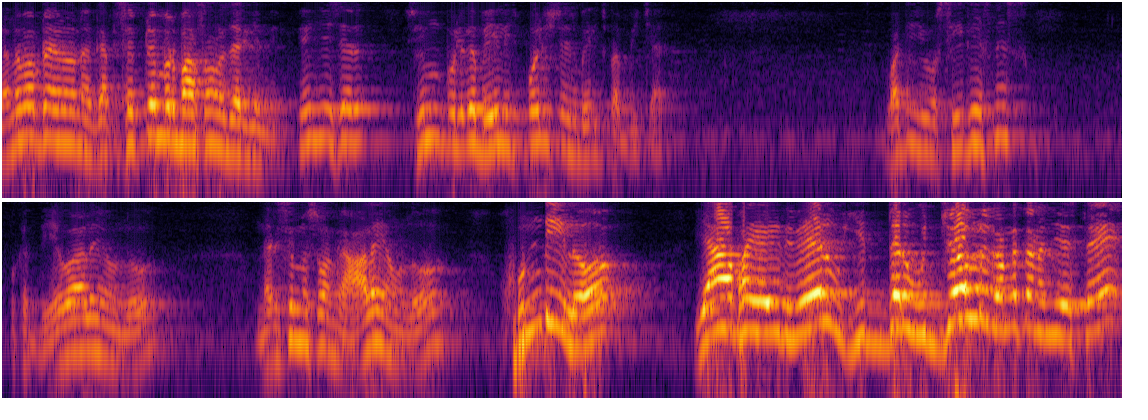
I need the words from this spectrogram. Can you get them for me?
చంద్రబాబు నాయుడు గత సెప్టెంబర్ మాసంలో జరిగింది. ఏం చేశారు? సింపుల్గా బెయిల్ పోలీస్ స్టేషన్ బెయిల్ పంపించారు. What is your seriousness? ఒక దేవాలయంలో నరసింహస్వామి ఆలయంలో హుండీలో యాభై ఐదు వేలు ఇద్దరు ఉద్యోగులు దొంగతనం చేస్తే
